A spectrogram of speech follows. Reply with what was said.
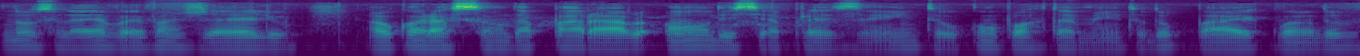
nos leva o Evangelho ao coração da parábola, onde se apresenta o comportamento do pai quando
